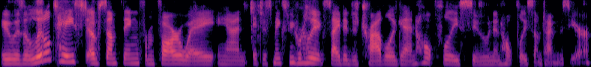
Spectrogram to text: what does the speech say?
it was a little taste of something from far away. And it just makes me really excited to travel again, hopefully soon and hopefully sometime this year.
